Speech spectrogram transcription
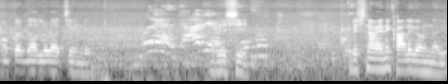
మా పెద్ద అల్లుడు వచ్చిండు. రిషి. కృష్ణవేణి ఖాళీగా ఉన్నది.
